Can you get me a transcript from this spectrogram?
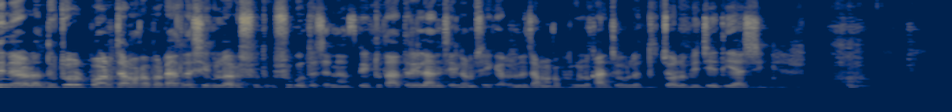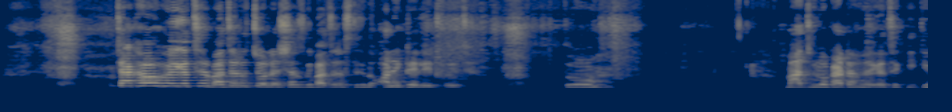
দিনের বেলা দুটোর পর জামা কাপড় কাচলে সেগুলো আগে শুকোতে চায় না। আজকে একটু তাড়াতাড়ি লাঞ্চ এলাম সেই কারণে জামা কাপড়গুলো কাচবো বলে তো চলো ভিজিয়ে দিয়ে আসি। চা খাওয়া হয়ে গেছে আর বাজারে চলে এসে আজকে বাজার আসতে কিন্তু অনেকটাই লেট হয়েছে। তো মাছগুলো কাটা হয়ে গেছে। কি কি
